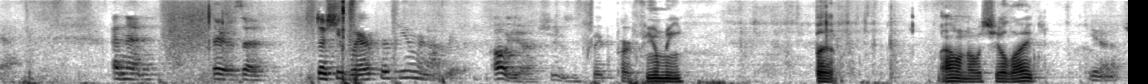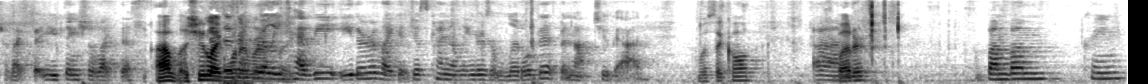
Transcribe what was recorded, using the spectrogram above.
Yeah. And then there's a. Does she wear perfume or not really? Oh yeah, she's a big perfumey, but I don't know what she'll like. You don't know what she'll like, but you think she'll like this. I she like this isn't whatever. I really like. heavy either. Like it just kind of lingers a little bit, but not too bad. What's that called? Um, Butter. Bum bum cream,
